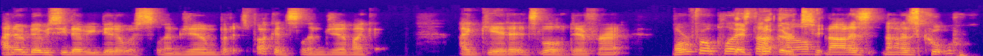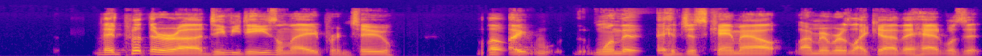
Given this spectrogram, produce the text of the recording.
I know WCW did it with Slim Jim, but it's fucking Slim Jim. Like I get it, it's a little different. Morphoplex.com, t- not as not as cool. They'd put their uh, DVDs on the apron too, like one that had just came out. I remember like uh, they had was it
